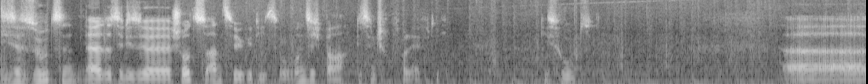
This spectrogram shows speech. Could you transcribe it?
Diese Suits sind, äh, also diese Schutzanzüge, die so unsichtbar machen, die sind schon voll heftig. Die Suits. Äh,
